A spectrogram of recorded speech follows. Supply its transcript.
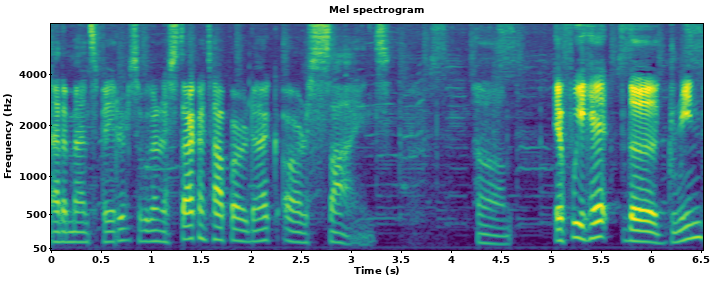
Adamancipator. So we're going to stack on top of our deck our signs. Um, if we hit the green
